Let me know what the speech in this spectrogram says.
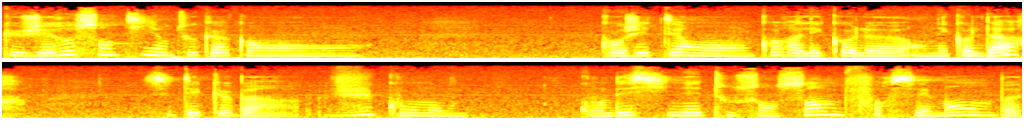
que j'ai ressenti en tout cas quand quand j'étais encore à l'école en école d'art, c'était que ben, vu qu'on dessinait tous ensemble, forcément, bah,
